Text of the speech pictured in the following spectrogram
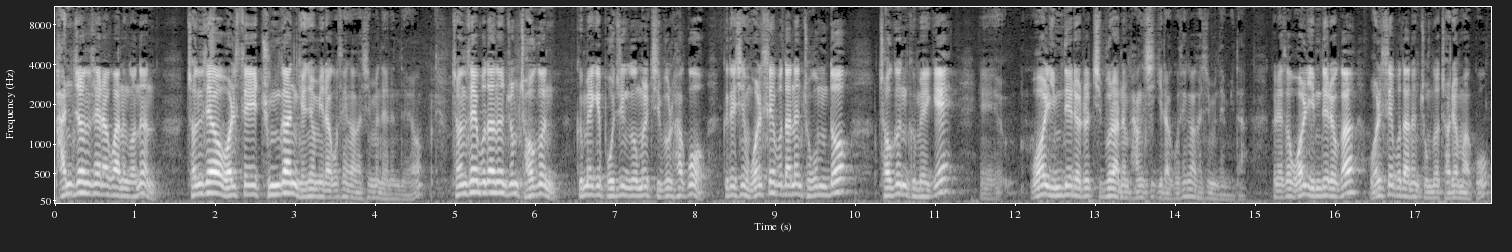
반전세라고 하는 것은 전세와 월세의 중간 개념이라고 생각하시면 되는데요. 전세보다는 좀 적은 금액의 보증금을 지불하고 그 대신 월세보다는 조금 더 적은 금액의 예, 월 임대료를 지불하는 방식이라고 생각하시면 됩니다. 그래서 월 임대료가 월세보다는 좀 더 저렴하고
